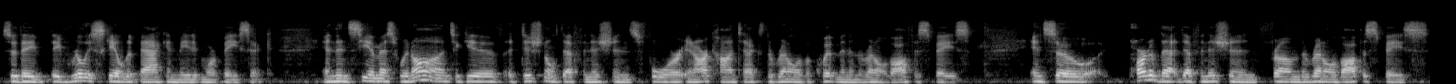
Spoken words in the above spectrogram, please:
So they've, they've really scaled it back and made it more basic. And then CMS went on to give additional definitions for, in our context, the rental of equipment and the rental of office space. And so part of that definition from the rental of office space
